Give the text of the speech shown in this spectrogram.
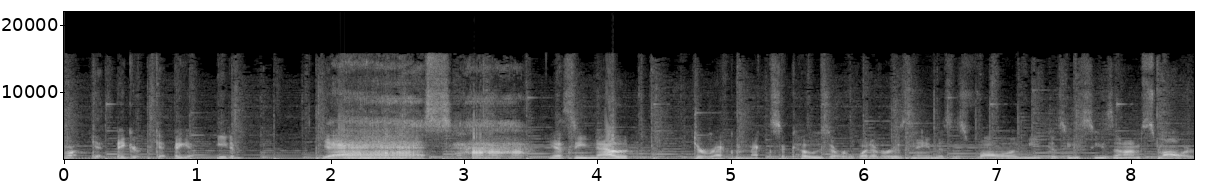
Come on, get bigger, get bigger. Eat him. Yes! Ha! yeah, see, now Direct Mexico's or whatever his name is is following me because he sees that I'm smaller.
